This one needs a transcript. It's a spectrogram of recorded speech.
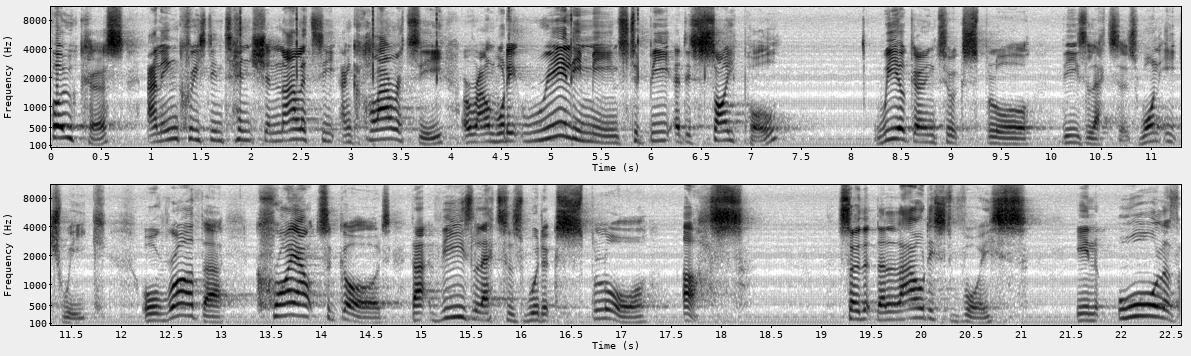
focus and increased intentionality and clarity around what it really means to be a disciple, we are going to explore these letters, one each week, or rather, cry out to God that these letters would explore us, so that the loudest voice in all of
